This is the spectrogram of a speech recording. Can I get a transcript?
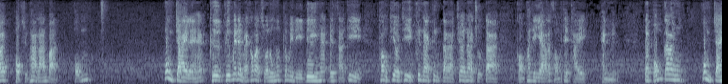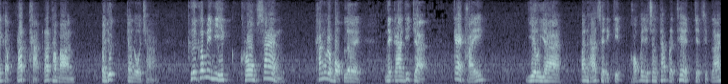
265 ล้านบาท ผมกุ้มใจเลยฮะ คือคือไม่ได้หมายความว่าสวนนงนุชก็ไม่ดีดีฮะ เป็นสถานที่ท่องเที่ยวที่ขึ้นหน้าขึ้นตา เชื่อหน้าชูตาของพัทยาและของประเทศไทยแห่งหนึ่ง แต่ผมกำลังกุ้มใจกับรัฐรัฐบาล ประยุทธ์จันโอชา คือเขาไม่มีโครงสร้างทั้งระบบเลย ในการที่จะแก้ไขเยียวยาปัญหาเศรษฐกิจของประชาชนทั้งประเทศ 70 ล้าน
